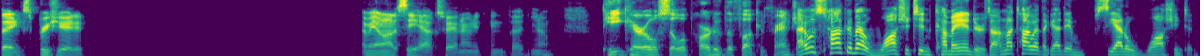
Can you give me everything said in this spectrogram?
Thanks, appreciate it. I mean, I'm not a Seahawks fan or anything, but you know, Pete Carroll's still a part of the fucking franchise. I was talking about Washington Commanders. I'm not talking about the goddamn Seattle Washington.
